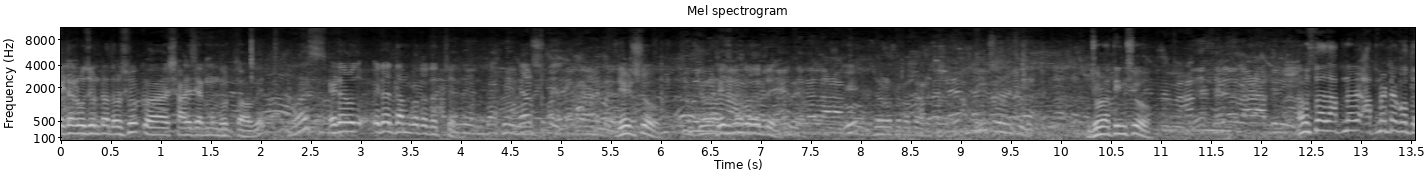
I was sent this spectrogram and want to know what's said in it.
এটার ওজনটা দর্শক সাড়ে চার মন ধরতে হবে। এটার এটার দাম কত ধরছেন? দেড়শো। বেচবেন কততে? জোড়া তিনশো। আপনার আপনারটা কত?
